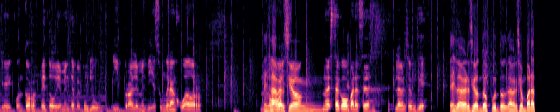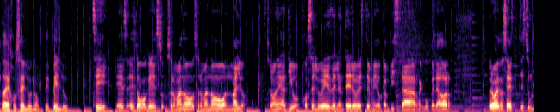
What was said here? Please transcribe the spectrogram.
que con todo respeto obviamente a Pepelu y probablemente y es un gran jugador. Es la versión. no está como para hacer la versión que es la versión 2 puntos, la versión barata de José Lu, ¿no? Pepe Lu. Sí, es, como que su, hermano, su hermano malo, su hermano negativo. José Lu es delantero, este mediocampista recuperador. Pero bueno, o sea, es, un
